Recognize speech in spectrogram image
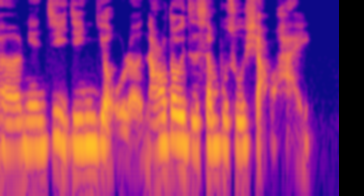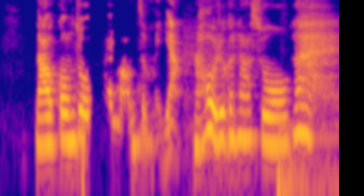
呃年纪已经有了，然后都一直生不出小孩，然后工作太忙怎么样？然后我就跟他说，哎，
